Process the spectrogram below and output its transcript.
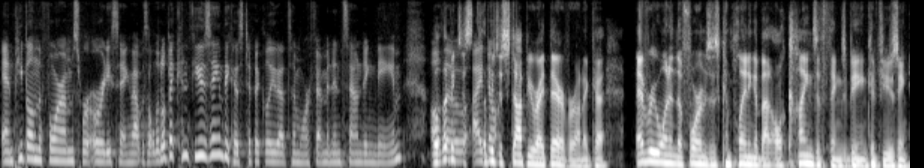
and people in the forums were already saying that was a little bit confusing because typically that's a more feminine sounding name. Well, Although let me just I let don't. me just stop you right there, Veronica. Everyone in the forums is complaining about all kinds of things being confusing.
